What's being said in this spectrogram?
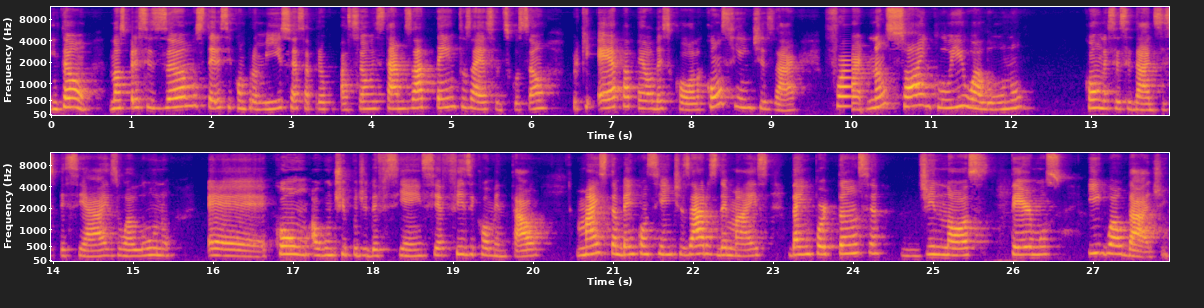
Então, nós precisamos ter esse compromisso, essa preocupação, estarmos atentos a essa discussão, porque é papel da escola conscientizar, formar, não só incluir o aluno com necessidades especiais, o aluno é, com algum tipo de deficiência física ou mental, mas também conscientizar os demais da importância de nós termos igualdade,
